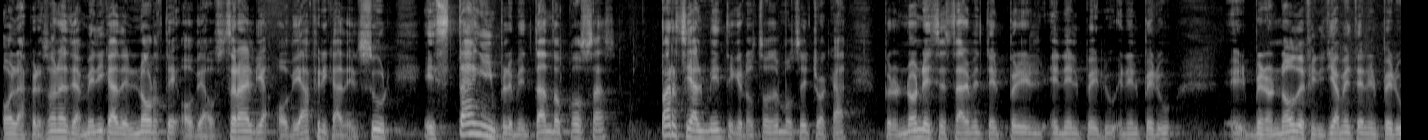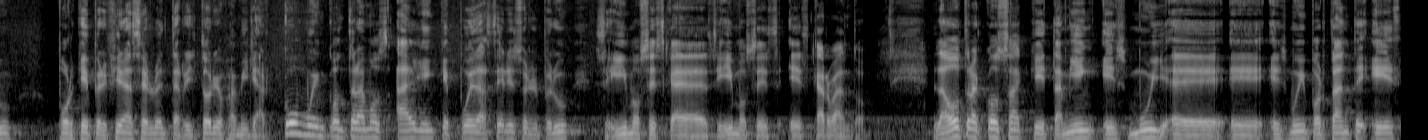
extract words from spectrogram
o las personas de América del Norte o de Australia o de África del Sur están implementando cosas parcialmente que nosotros hemos hecho acá, pero no necesariamente en el Perú, en el Perú eh, pero no definitivamente en el Perú, porque prefieren hacerlo en territorio familiar. ¿Cómo encontramos a alguien que pueda hacer eso en el Perú? Seguimos, seguimos escarbando. La otra cosa que también es muy, eh, eh, es muy importante es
